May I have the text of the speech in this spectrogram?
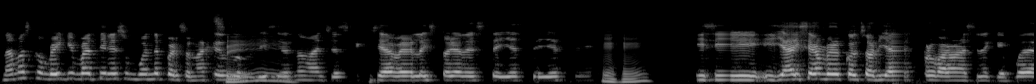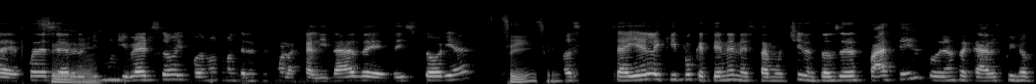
nada más con Breaking Bad tienes un buen de personajes donde dices, no manches, que quisiera ver la historia de este y este y este. Y si, y ya hicieron ver Cold Soul y ya probaron así de que puede, puede ser el mismo universo y podemos mantener como la calidad de, de historia. Sí, sí. O sea, ahí el equipo que tienen está muy chido. Entonces, fácil, podrían sacar spin-off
